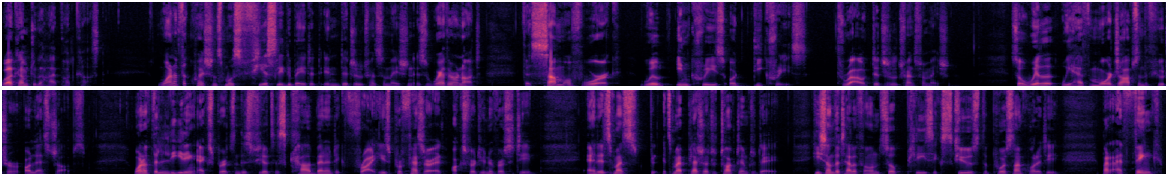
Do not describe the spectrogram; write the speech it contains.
Welcome to the High Podcast. One of the questions most fiercely debated in digital transformation is whether or not the sum of work will increase or decrease throughout digital transformation. So, will we have more jobs in the future or less jobs? One of the leading experts in this field is Carl Benedikt Frey. He's professor at Oxford University, and it's my, it's my pleasure to talk to him today. He's on the telephone, so please excuse the poor sound quality, but I think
